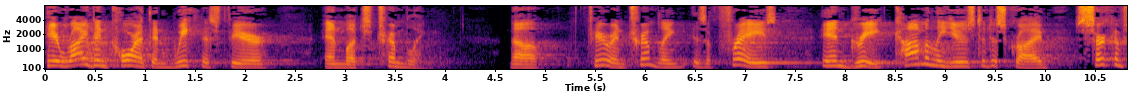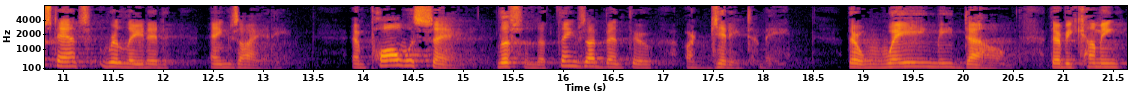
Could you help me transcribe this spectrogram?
He arrived in Corinth in weakness, fear, and much trembling. Now, fear and trembling is a phrase in Greek commonly used to describe circumstance related anxiety. And Paul was saying, listen, the things I've been through are getting to me. They're weighing me down. They're becoming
